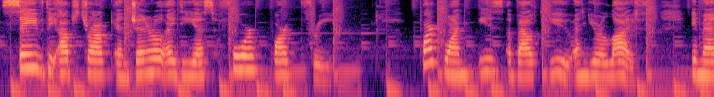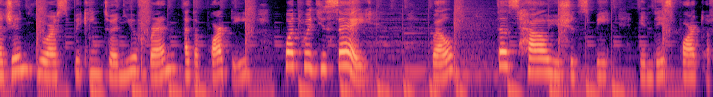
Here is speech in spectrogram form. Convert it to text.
Save the abstract and general ideas for part 3. Part 1 is about you and your life. Imagine you are speaking to a new friend at a party. What would you say? Well, that's how you should speak in this part of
